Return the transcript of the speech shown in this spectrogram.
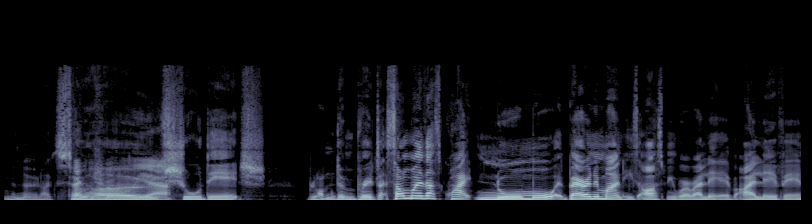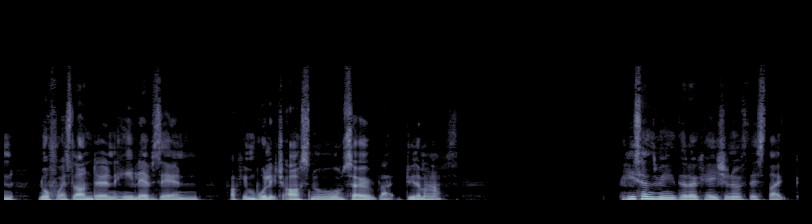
I don't know, like Central, Soho, yeah. Shoreditch, London Bridge, like somewhere that's quite normal. Bearing in mind, he's asked me where I live. I live in Northwest London. He lives in fucking Woolwich Arsenal. So, like, do the maths. He sends me the location of this, like,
